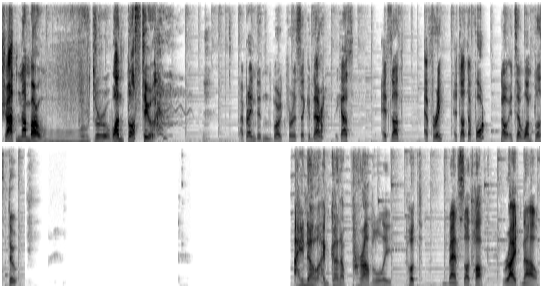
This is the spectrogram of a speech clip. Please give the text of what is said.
Shot number one plus two. My brain didn't work for a second there, because it's not a 3, it's not a 4, no, it's a 1 plus 2. I know I'm gonna probably put Man's Not Hot right now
